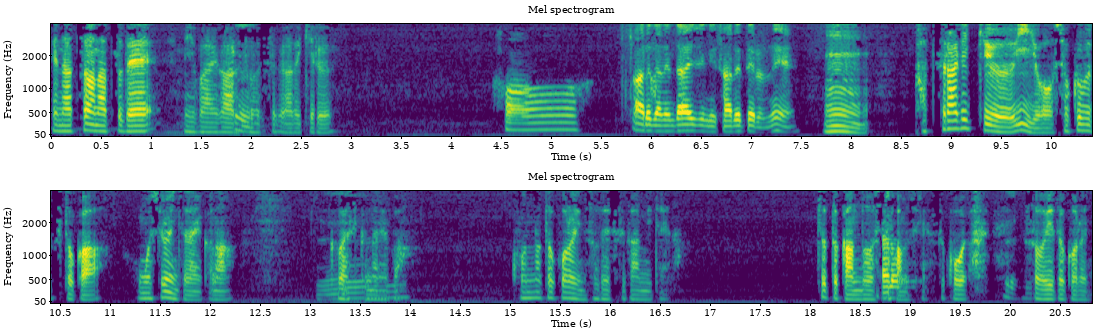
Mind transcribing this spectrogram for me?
で、夏は夏で見栄えがあるソテツができる。はあ。あれだね、大事にされてるね。うん。カツラリキュウいいよ。植物とか面白いんじゃないかな。詳しくなれば。こんなところにソテツが、みたいな。ちょっと感動したかもしれない。そこ、うん。そういうところに。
